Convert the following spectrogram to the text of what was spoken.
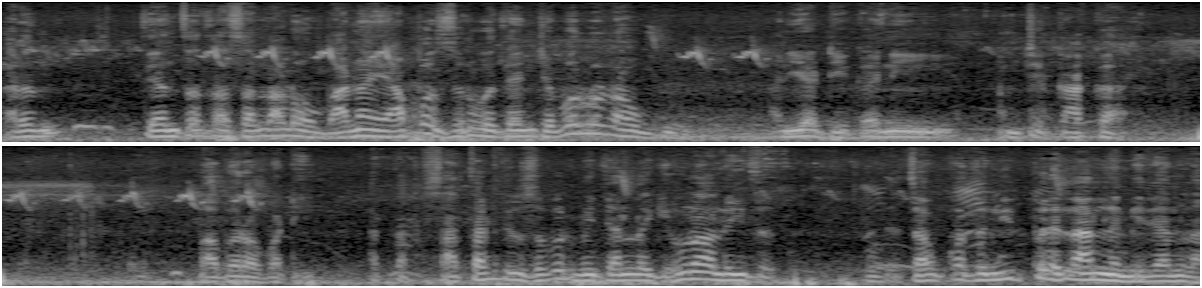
कारण त्यांचा तसा गाणं आहे आपण सर्व त्यांच्याबरोबर राहू. आणि या ठिकाणी आमचे काका बाबाराव पाटील. आता सात आठ दिवसापूर्वी मी त्यांना घेऊन आलो इथं. चौकातून इथपर्यंत आणलं मी त्यांना.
